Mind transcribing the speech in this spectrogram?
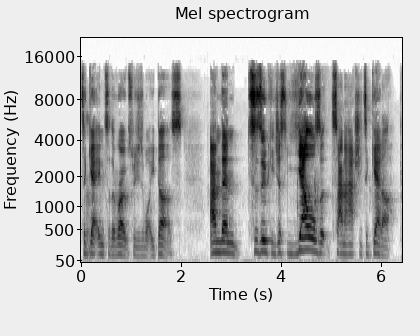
to get him to the ropes, which is what he does. And then Suzuki just yells at Tanahashi to get up,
